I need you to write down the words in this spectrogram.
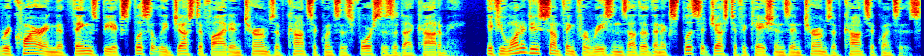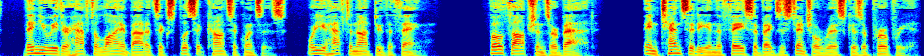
Requiring that things be explicitly justified in terms of consequences forces a dichotomy. If you want to do something for reasons other than explicit justifications in terms of consequences, then you either have to lie about its explicit consequences, or you have to not do the thing. Both options are bad. Intensity in the face of existential risk is appropriate.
